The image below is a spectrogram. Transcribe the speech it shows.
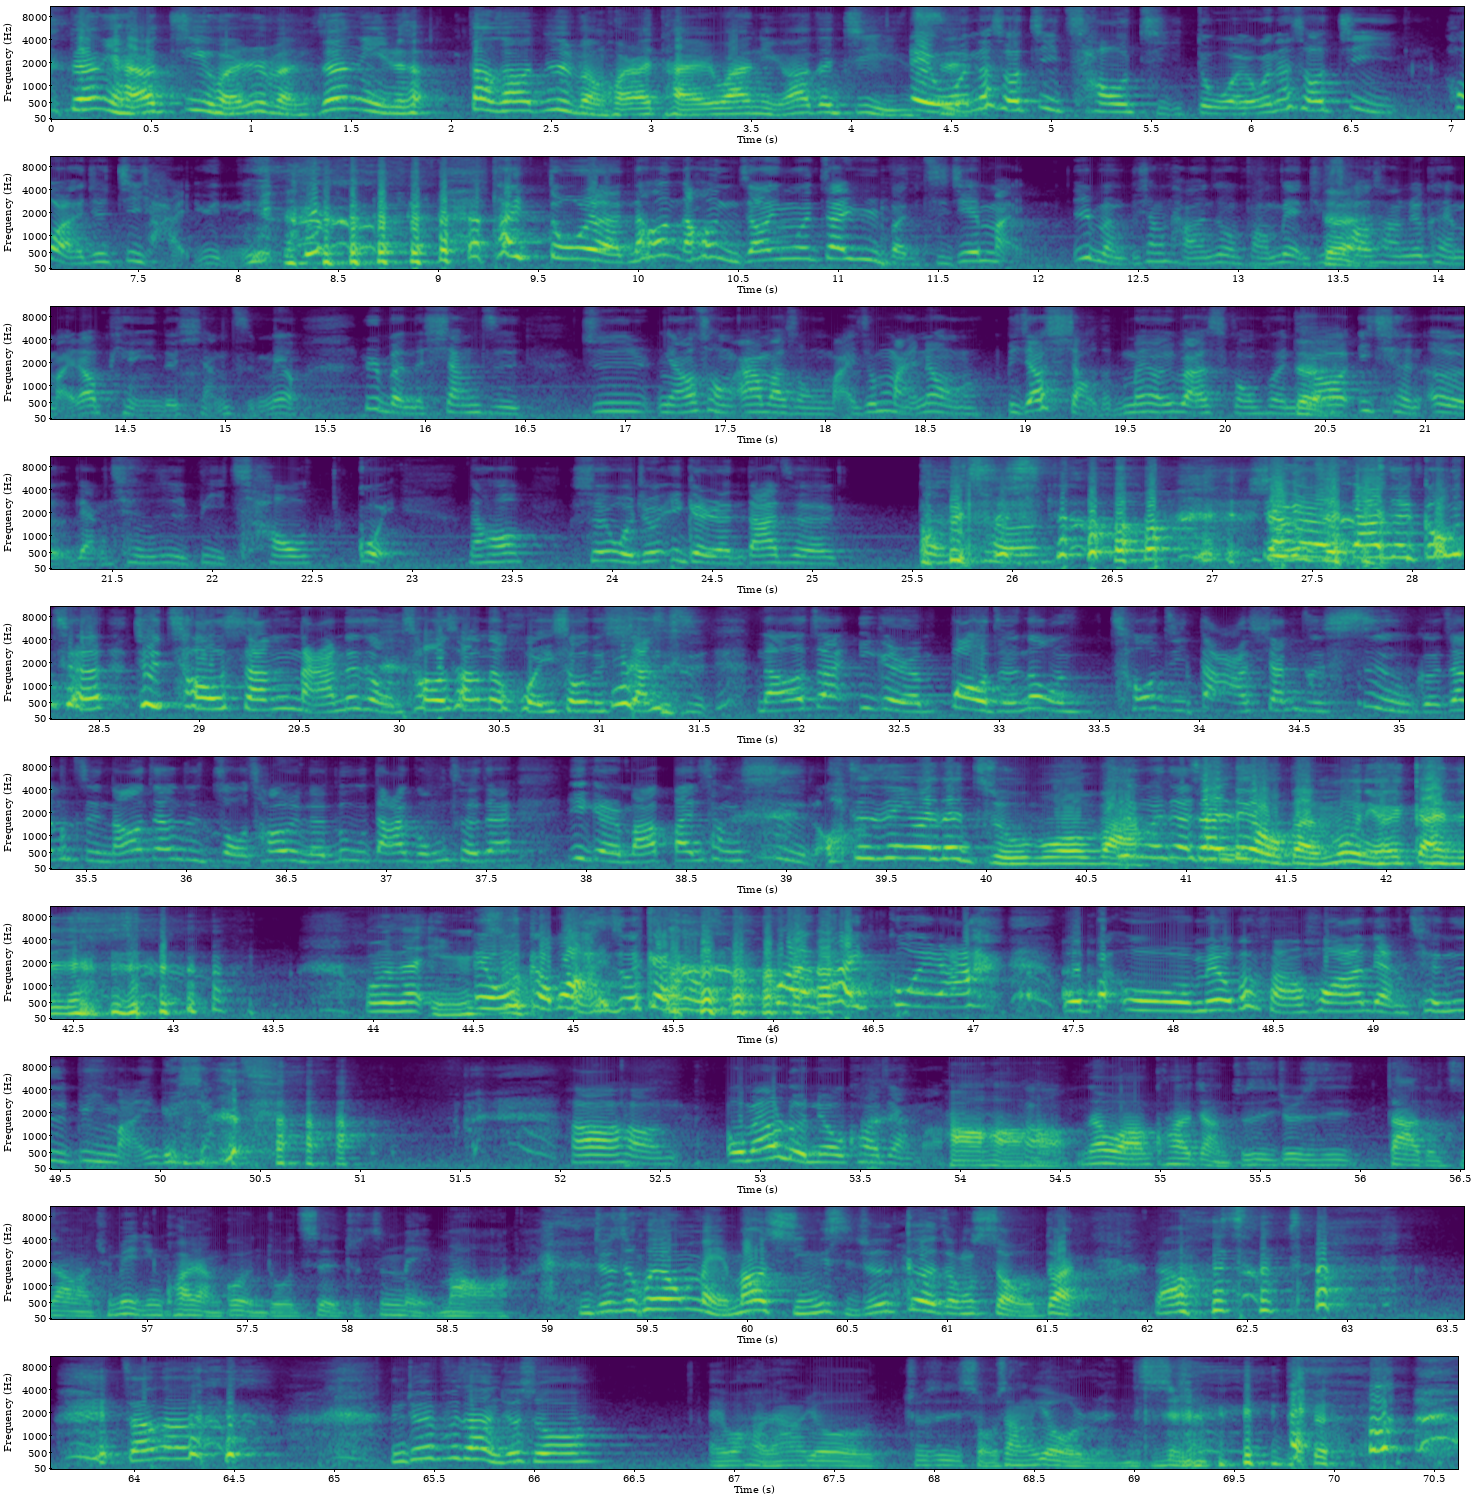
但是你还要寄回日本，真的，你到时候日本回来台湾，你要再寄一次。哎，我那时候寄超级多哎，我那时候寄。后来就寄海运，太 多了。然后，然后你知道，因为在日本直接买，日本不像台湾这种方便，去超商就可以买到便宜的箱子。没有日本的箱子，就是你要从 Amazon 买，就买那种比较小的，没有一百二十公分，就要一千二、两千日币，超贵。然后，所以我就一个人搭着。公车，一个人搭着公车去超商拿那种超商的回收的箱子，然后再一个人抱着那种超级大的箱子，四五个这样子，然后这样子走超远的路搭公车，再一个人把它搬上四楼。这是因为在主播吧？因为在六本木你会干这件事，或者在银。哎，我搞不好还是会干这种事，不然太贵啊！我办我我没有办法花两千日币买一个箱子。好好，我们要轮流夸奖吗？好好好，那我要夸奖，就是就是大家都知道嘛，前面已经夸奖过很多次，就是美貌啊，你就是会用美貌行使，就是各种手段，然后常常 常常 你就会不知道，你就说，哎、我好像又就是手上又有人之类的。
